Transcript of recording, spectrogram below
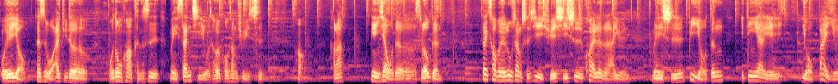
我也有，但是我 IG 的活动话，可能是每三集我才会 po 上去一次。好，好啦，念一下我的 slogan：在靠背的路上，实际学习是快乐的来源。美食必有灯，一定要也有拜有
